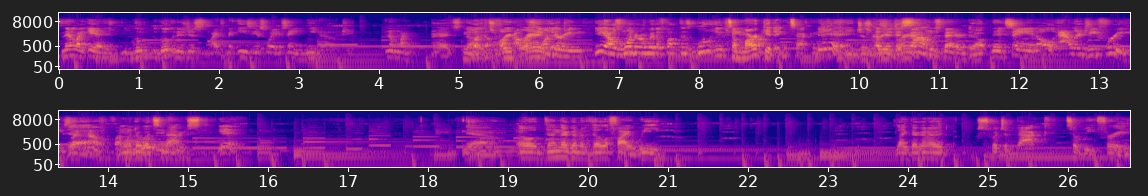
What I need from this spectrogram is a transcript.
And they're like, yeah, gluten is just like the easiest way of saying wheat allergy. And I'm like, Right. No, what the it's fuck? I was wondering. Yeah, I was wondering where the fuck this gluten. It's a marketing technique. Yeah, You just because it just sounds better Yep. than saying, "Oh, allergy free." It's like Yeah. no. I wonder what's next. Yeah, Yeah. Oh, then they're gonna vilify wheat. Like they're gonna switch it back to wheat free.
